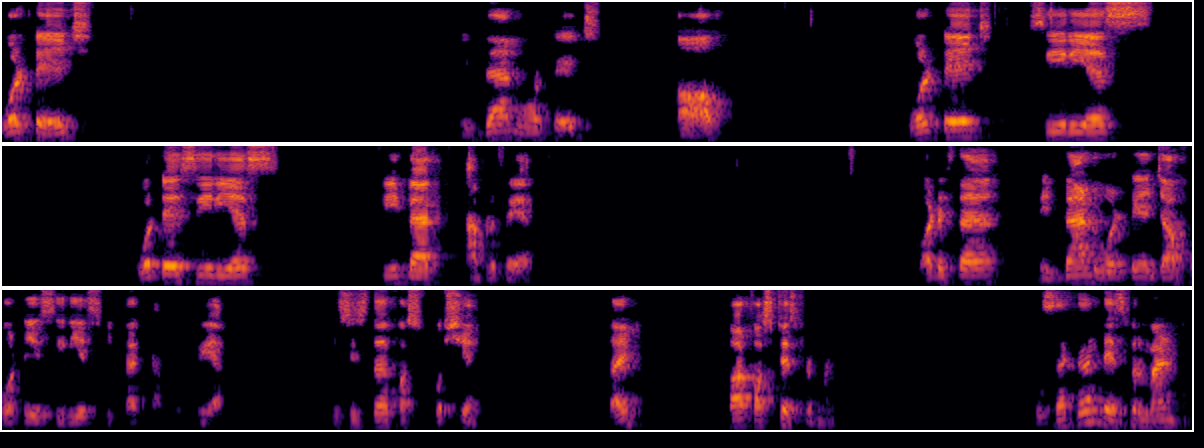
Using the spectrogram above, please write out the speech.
voltage midband voltage of voltage series voltage series feedback amplifier? What is the midband voltage of voltage series feedback amplifier? This is the first question right? For first experiment. The second experiment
